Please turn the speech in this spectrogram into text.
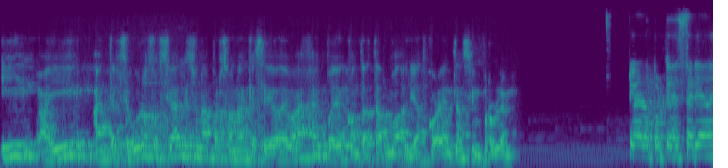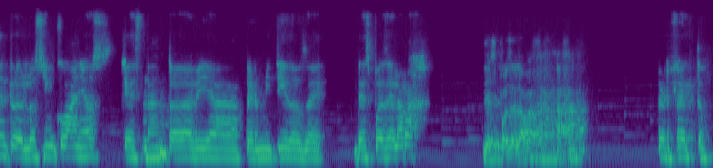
Y ahí, ante el Seguro Social, es una persona que se dio de baja y puede contratar modalidad 40 sin problema. Claro, porque estaría dentro de los cinco años que están todavía permitidos de, después de la baja. Después de la baja, ajá. Perfecto.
